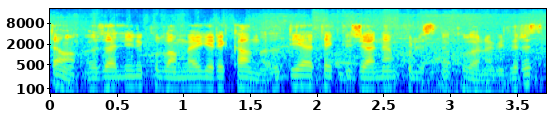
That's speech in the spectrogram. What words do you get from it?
Tamam, özelliğini kullanmaya gerek kalmadı. Diğer tekli cehennem kulesini kullanabiliriz.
